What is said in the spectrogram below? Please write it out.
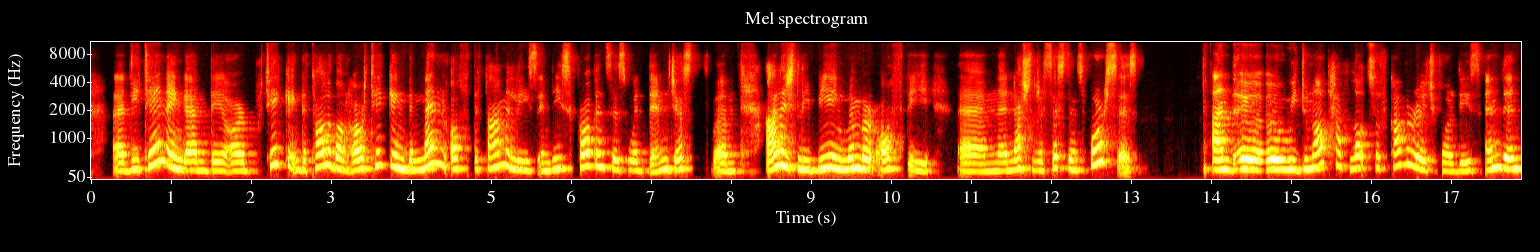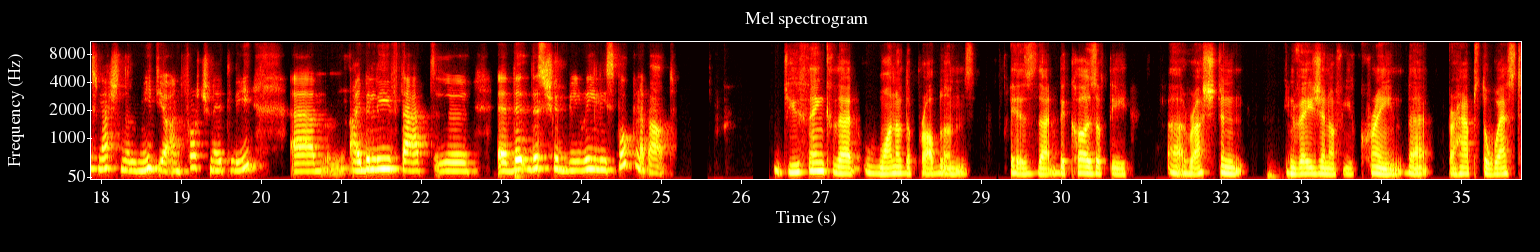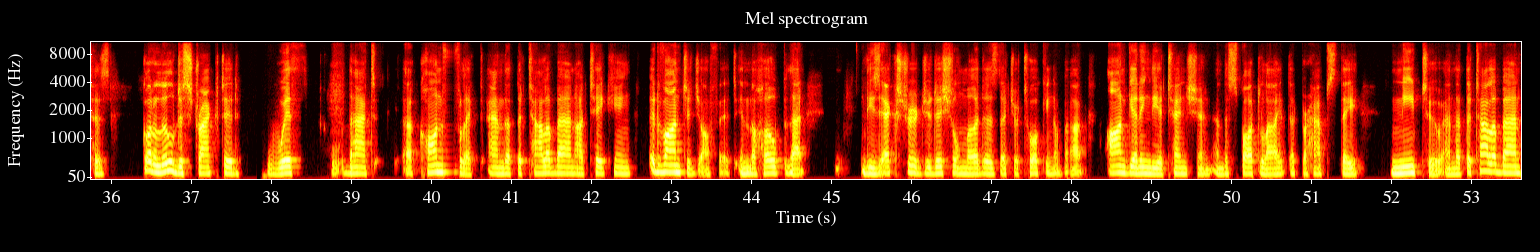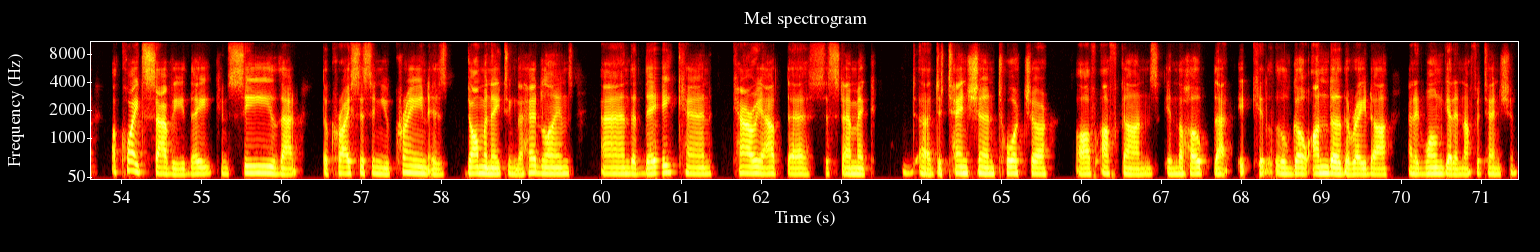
detaining and they are taking the taliban are taking the men of the families in these provinces with them just um, allegedly being member of the um, national resistance forces. And uh, uh, we do not have lots of coverage for this in the international media unfortunately. Um, i believe that uh, uh, th- this should be really spoken about. Do you think that one of the problems is that because of the uh, russian invasion of ukraine that perhaps the west has got a little distracted with that uh, conflict and that the Taliban are taking advantage of it in the hope that these extrajudicial murders that you're talking about aren't getting the attention and the spotlight that perhaps they need to, and that the Taliban are quite savvy. They can see that the crisis in Ukraine is dominating the headlines and that they can carry out their systemic uh, detention, torture, of Afghans in the hope that it will go under the radar and it won't get enough attention?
